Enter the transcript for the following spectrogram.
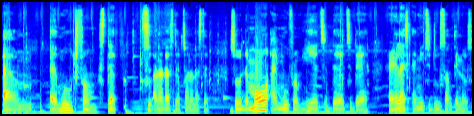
um i moved from step to another step to another step. So the more i move from here to there to there i realized i need to do something else.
